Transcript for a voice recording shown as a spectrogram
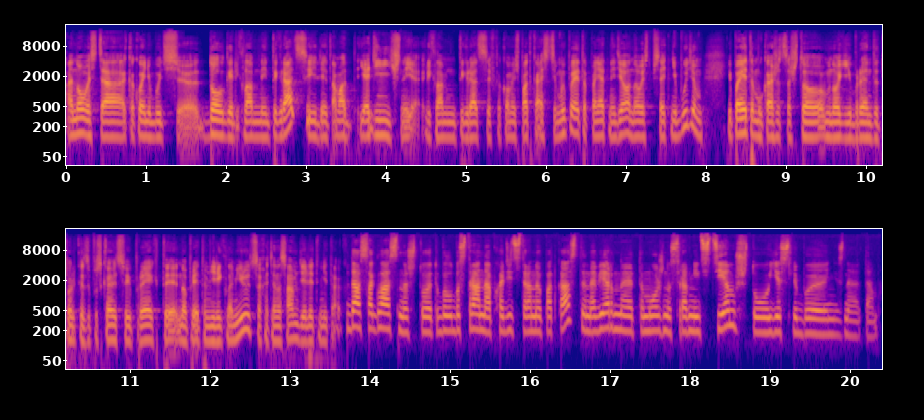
А новость о какой-нибудь э, долгой рекламной интеграции или там единичной рекламной интеграции в каком-нибудь подкасте, мы по это, понятное дело, новость писать не будем, и поэтому кажется, что многие бренды только запускают свои проекты, но при этом не рекламируются, хотя на самом деле это не так. Да, согласна, что это было бы странно обходить стороной подкасты. Наверное, это можно сравнить с тем, что если бы, не знаю, там,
